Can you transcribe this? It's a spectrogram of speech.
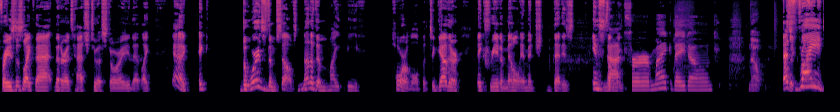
phrases like that that are attached to a story that, like, yeah, it, the words themselves, none of them might be horrible, but together they create a mental image that is instantly. Not for Mike, they don't. no, That's right,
